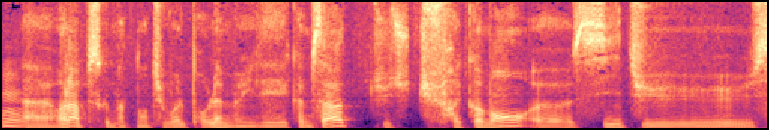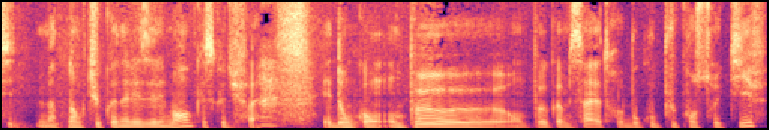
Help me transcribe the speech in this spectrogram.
Hmm. Euh, voilà, parce que maintenant tu vois le problème, il est comme ça. Tu, ferais comment euh, si tu, si, maintenant que tu connais les éléments, qu'est-ce que tu ferais? Et donc on, peut, on peut comme ça être beaucoup plus constructif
